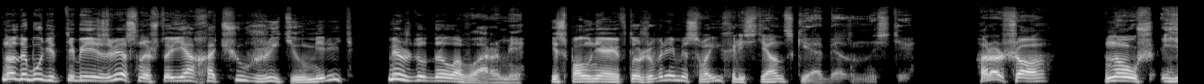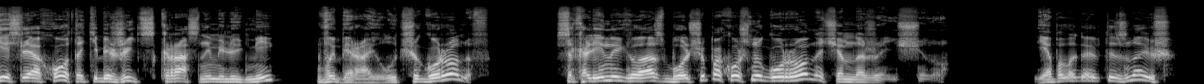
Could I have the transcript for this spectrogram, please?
Но да будет тебе известно, что я хочу жить и умереть между деловарами, исполняя в то же время свои христианские обязанности. Хорошо, но уж если охота тебе жить с красными людьми, выбирай лучше Гуронов. Соколиный глаз больше похож на Гурона, чем на женщину. Я полагаю, ты знаешь,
